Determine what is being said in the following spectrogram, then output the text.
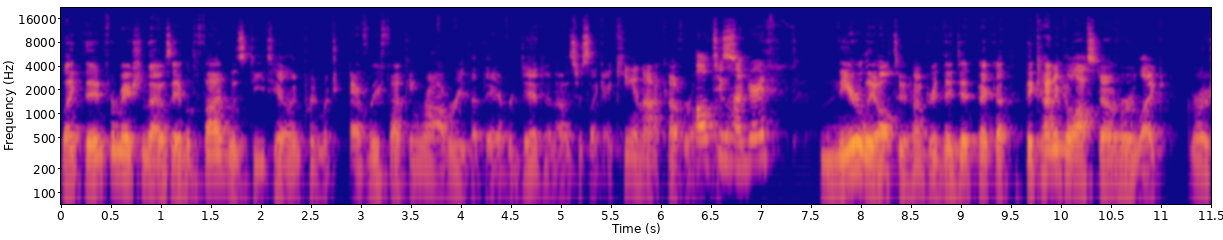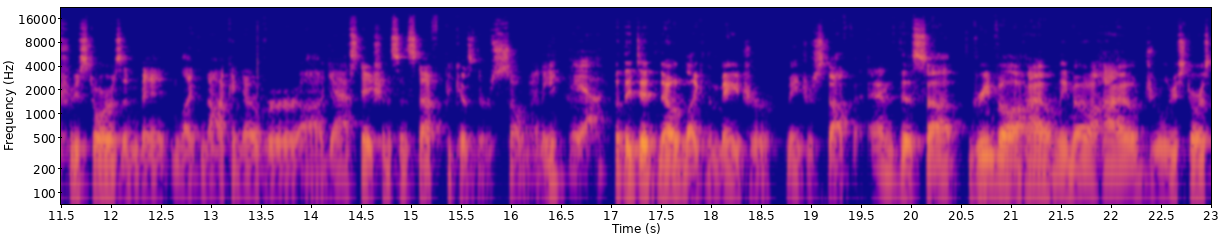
Like the information that I was able to find was detailing pretty much every fucking robbery that they ever did, and I was just like, I cannot cover all, All 200? Nearly all 200. They did pick up. They kind of glossed over like grocery stores and made, like knocking over uh, gas stations and stuff because there's so many Yeah. but they did note like the major major stuff and this uh, greenville ohio and Lima, ohio jewelry stores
